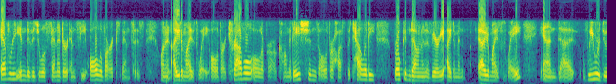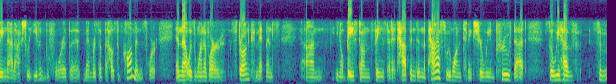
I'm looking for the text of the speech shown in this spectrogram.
every individual senator and see all of our expenses on an itemized way. All of our travel, all of our accommodations, all of our hospitality, broken down in a very item- itemized way. And uh, we were doing that actually even before the members of the House of Commons were. And that was one of our strong commitments. Um, you know, based on things that had happened in the past, we wanted to make sure we improved that. So we have some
